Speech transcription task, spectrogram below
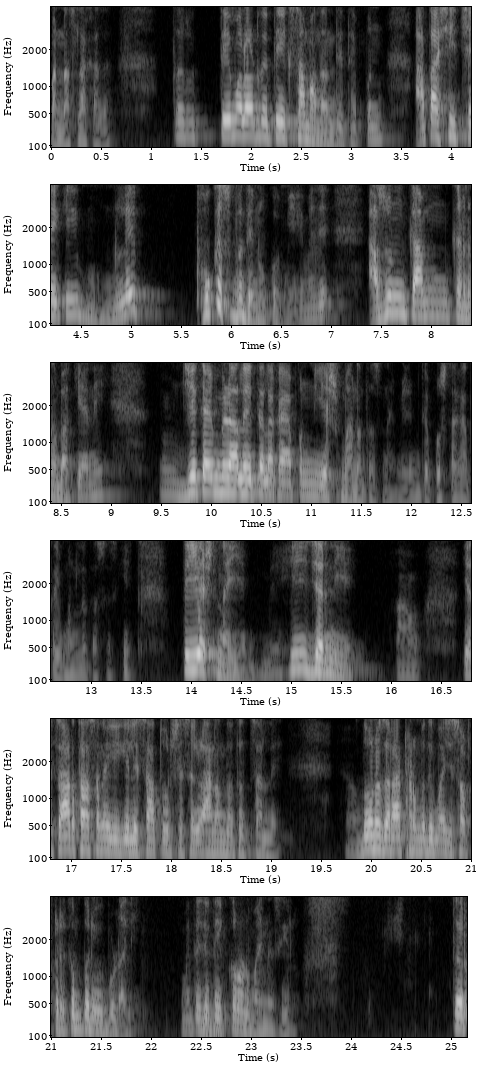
पन्नास लाखाचा. तर ते मला वाटतं ते एक समाधान देते. पण आता अशी इच्छा आहे की लय फोकसमध्ये नको मी. म्हणजे अजून काम करणं बाकी आणि जे काही मिळालं आहे त्याला काय आपण यश मानतच नाही. म्हणजे मी त्या पुस्तकातही म्हणलं तसंच की ते यश नाही आहे ही जर्नी आहे. याचा अर्थ असा नाही की गेले सात वर्ष सगळं आनंदातच चाललं आहे दोन हजार अठरामध्ये माझी सॉफ्टवेअर कंपनी बुडाली मी त्याच्यात एक करोड मायनस गेलो. तर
